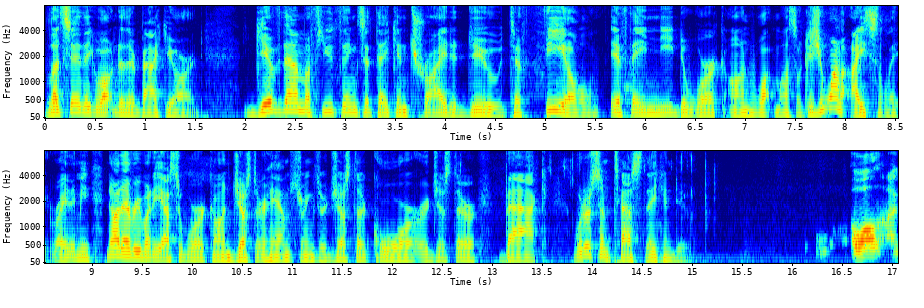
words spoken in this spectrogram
Let's say they go out into their backyard. Give them a few things that they can try to do to feel if they need to work on what muscle. Because you want to isolate, right? I mean, not everybody has to work on just their hamstrings or just their core or just their back. What are some tests they can do? Well, uh,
